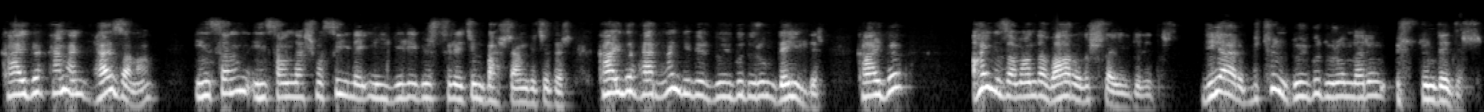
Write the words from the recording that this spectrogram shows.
Kaygı hemen her zaman insanın insanlaşması ile ilgili bir sürecin başlangıcıdır. Kaygı herhangi bir duygu durum değildir. Kaygı aynı zamanda varoluşla ilgilidir. Diğer bütün duygu durumların üstündedir.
